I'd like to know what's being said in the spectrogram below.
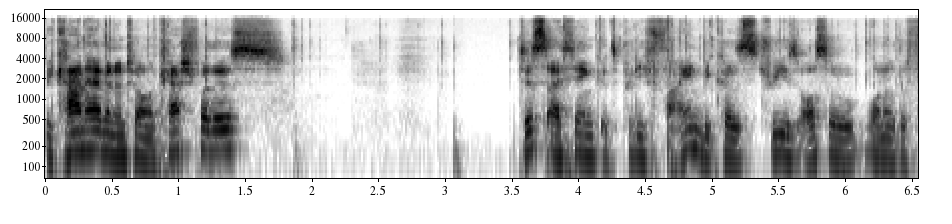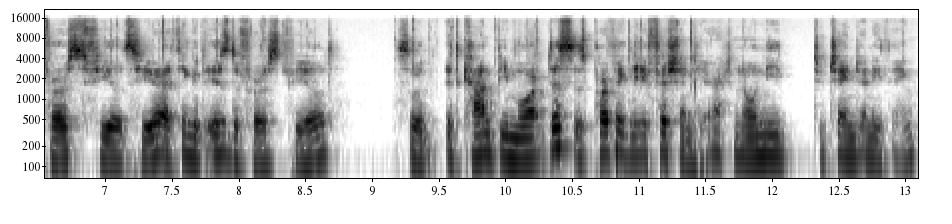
we can't have an internal cache for this. This, I think it's pretty fine because tree is also one of the first fields here. I think it is the first field. So it can't be more, this is perfectly efficient here. No need to change anything.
